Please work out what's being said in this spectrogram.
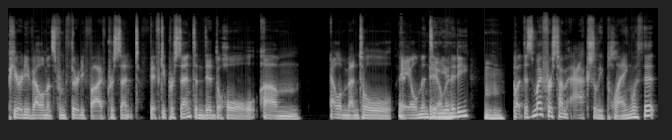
purity of elements from 35% to 50% and did the whole um elemental ailment, Ailment. immunity. Mhm. But this is my first time actually playing with it.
